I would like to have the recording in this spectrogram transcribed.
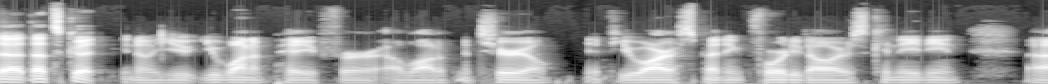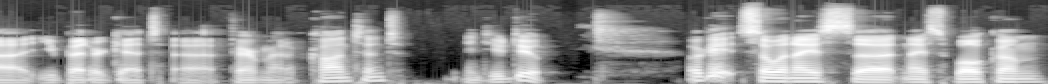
uh, that's good. You know, you, you want to pay for a lot of material. If you are spending forty dollars Canadian, uh, you better get a fair amount of content, and you do. Okay, so a nice uh, nice welcome.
